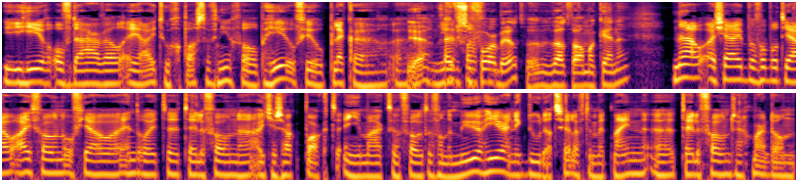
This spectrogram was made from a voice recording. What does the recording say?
hier of daar wel AI toegepast. Of in ieder geval op heel veel plekken. Ja, geef eens een voorbeeld wat we allemaal kennen. Nou, als jij bijvoorbeeld jouw iPhone of jouw Android-telefoon uit je zak pakt en je maakt een foto van de muur hier, en ik doe datzelfde met mijn telefoon, zeg maar, dan,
